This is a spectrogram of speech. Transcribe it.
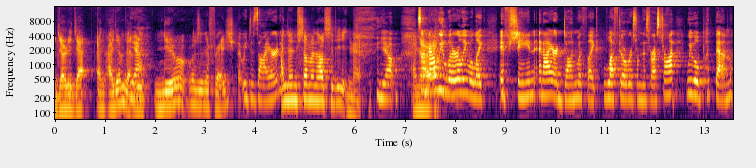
go to get an item that Yeah. we knew was in the fridge, that we desired. and then someone else had eaten it. yep. And So our- now we literally will like if Shane and I are done with like leftovers from this restaurant, we will put them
